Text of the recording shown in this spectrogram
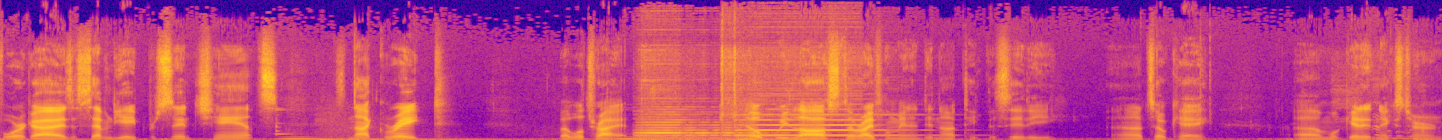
four guys, a 78% chance. It's not great, but we'll try it. Nope, we lost the rifleman and did not take the city. Uh, it's okay. Um, we'll get it next turn.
